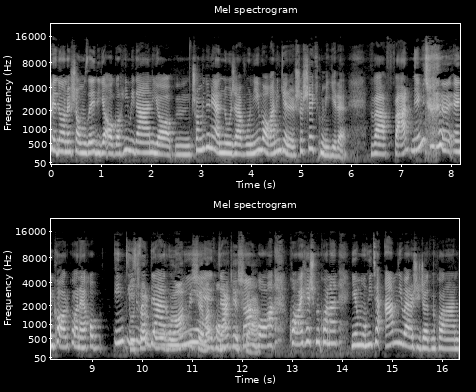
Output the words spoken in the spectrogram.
به دانش آموزای دیگه آگاهی میدن یا چون می‌دونی از نوجوانی واقعا این گرایش شکل می‌گیره و فرد نمی‌تونه انکار کنه. خب این چیز میشه و کمکش کرد. واقعا. کمکش می‌کنن یه محیط امنی براش ایجاد می‌کنن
